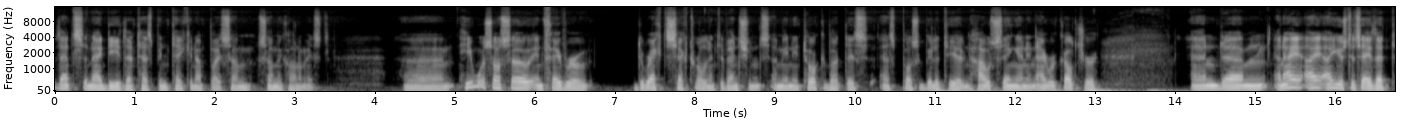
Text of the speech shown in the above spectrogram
that's an idea that has been taken up by some some economists. Um, he was also in favor of direct sectoral interventions. I mean, he talked about this as possibility in housing and in agriculture and um, and I, I, I, used to say that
